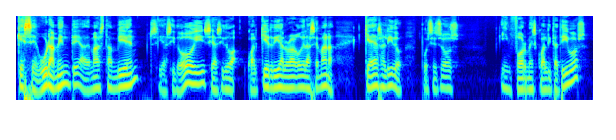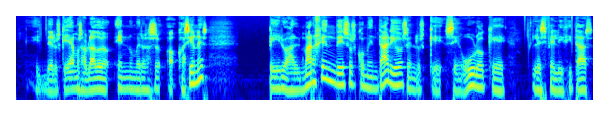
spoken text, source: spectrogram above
que seguramente, además también, si ha sido hoy, si ha sido cualquier día a lo largo de la semana, que haya salido pues esos informes cualitativos de los que ya hemos hablado en numerosas ocasiones, pero al margen de esos comentarios en los que seguro que les felicitas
